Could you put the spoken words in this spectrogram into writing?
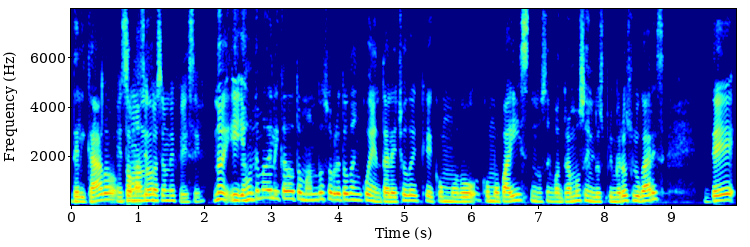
delicado. Es tomando, una situación difícil. No, y es un tema delicado tomando sobre todo en cuenta el hecho de que como, do- como país nos encontramos en los primeros lugares de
